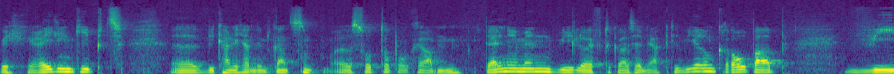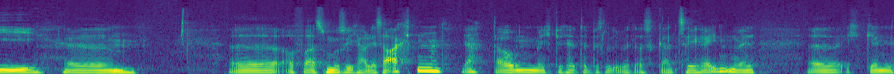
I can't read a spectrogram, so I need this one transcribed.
Welche Regeln gibt es? Äh, wie kann ich an dem ganzen äh, SOTA-Programm teilnehmen? Wie läuft quasi eine Aktivierung grob ab? Wie ähm, äh, auf was muss ich alles achten? Ja, darum möchte ich heute ein bisschen über das Ganze reden, weil äh, ich gerne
